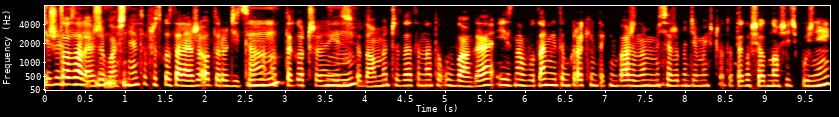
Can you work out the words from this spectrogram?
Jeżeli... To zależy właśnie, to wszystko zależy od rodzica, mm. od tego, czy mm. jest świadomy, czy zwraca na to uwagę i znowu dla mnie tym krokiem takim ważnym, myślę, że będziemy jeszcze do tego się odnosić później,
